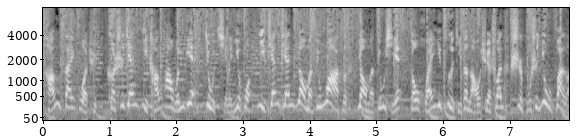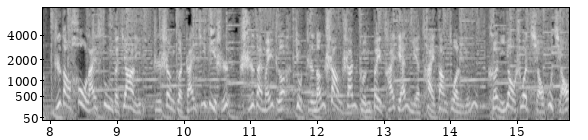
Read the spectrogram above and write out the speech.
搪塞过去。可时间一长，阿文爹就起了疑惑，一天天要么丢袜子，要么丢鞋，都怀疑自己的脑血栓是不是又犯了。直到后来送的家里只剩个宅基地时，实在没辙，就只能上山准备采点野菜当做礼物。可你要说巧不巧，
